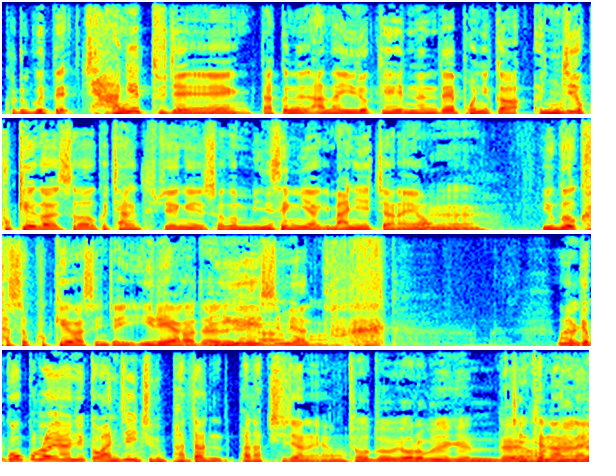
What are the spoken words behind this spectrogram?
그리고 그때 장애투쟁 딱 끝내 아나 이렇게 했는데 보니까 언제 국회 가서 그 장애투쟁에서 그 민생 이야기 많이 했잖아요. 예. 이거 가서 국회 가서 이제 일해야겠다. 이게 되겠다. 했으면 어. 그런데 거꾸로 하니까 완전히 지금 바닥 바닥치잖아요. 저도 여러 번 얘기했는데 황교안 낭낭이,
